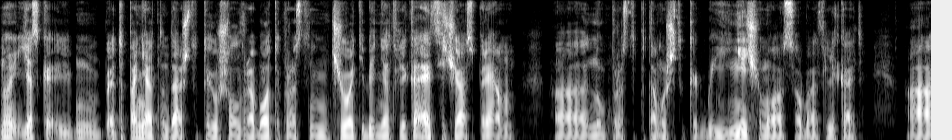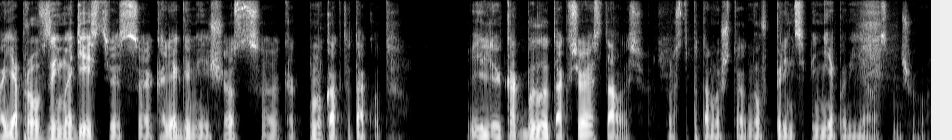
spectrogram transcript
Ну, я м, это понятно, да, что ты ушел в работу, просто ничего тебя не отвлекает сейчас прям, а, ну, просто потому что как бы и нечему особо отвлекать. А я про взаимодействие с коллегами еще с, э, как, ну, как-то так вот. Или как было, так все и осталось. Просто потому что, ну, в принципе, не поменялось ничего.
